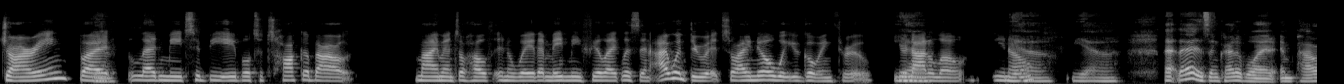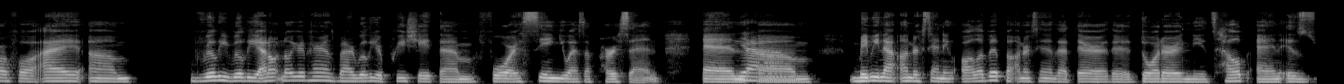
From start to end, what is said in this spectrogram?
jarring, but yeah. led me to be able to talk about my mental health in a way that made me feel like, listen, I went through it, so I know what you're going through. You're yeah. not alone, you know? Yeah, yeah. That that is incredible and, and powerful. I um really, really, I don't know your parents, but I really appreciate them for seeing you as a person and yeah. um, maybe not understanding all of it, but understanding that their their daughter needs help and is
